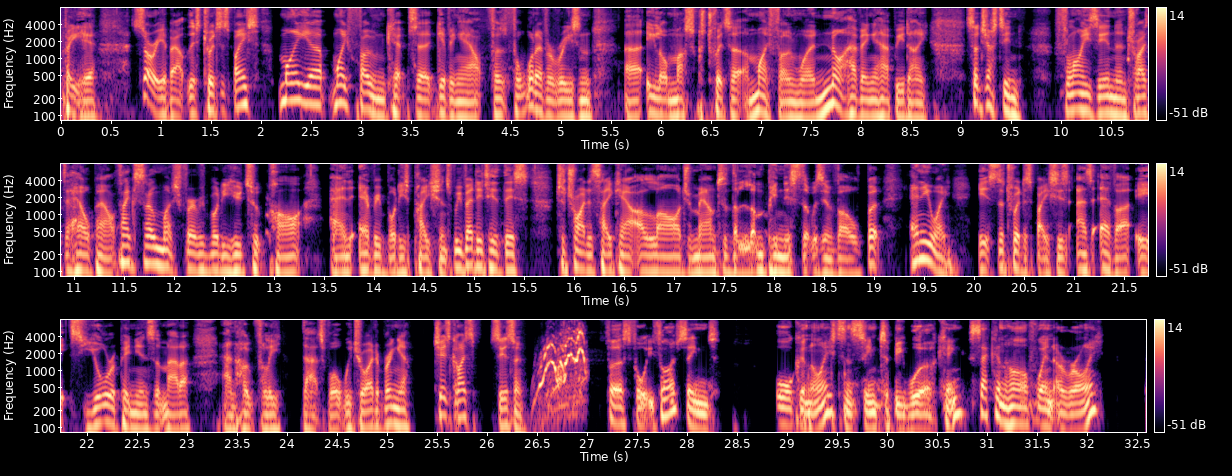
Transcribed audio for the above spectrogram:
it's Pete here. Sorry about this Twitter space. My uh, my phone kept uh, giving out for for whatever reason. Uh, Elon Musk's Twitter and my phone were not having a happy day. So Justin flies in and tries to help out. Thanks so much for everybody who took part and everybody's patience. We've edited this to try to take out a large amount of the lumpiness that was involved. But anyway, it's the Twitter spaces as ever. It's your opinions that matter, and hopefully that's what we try to bring you. Cheers, guys. See you soon. First forty-five seemed organised and seemed to be working. Second half went awry.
